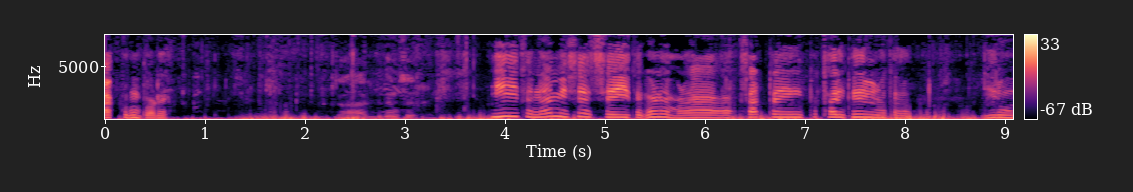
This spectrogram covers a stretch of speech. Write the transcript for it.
આકરું પડે. ઈ તો નામી છે જ છે ઈ તો ઘણા પણ આ સાટાઈ પથારી ફેરવી નતો જીરું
